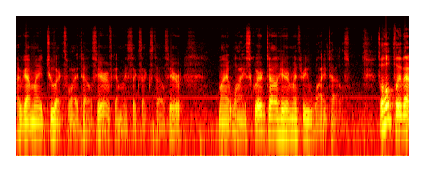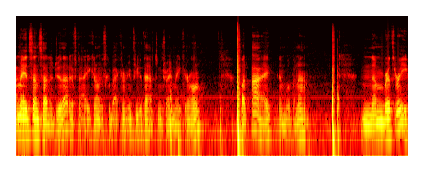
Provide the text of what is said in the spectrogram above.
I've got my 2xy tiles here, I've got my 6x tiles here, my y squared tile here, and my 3y tiles. So hopefully that made sense how to do that. If not, you can always go back and review that and try and make your own. But I am moving on. Number three.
